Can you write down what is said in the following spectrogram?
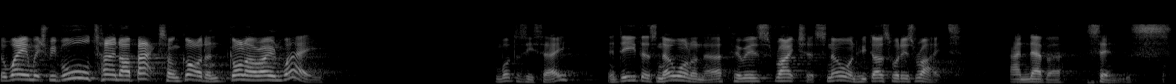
the way in which we've all turned our backs on God and gone our own way. And what does he say? Indeed, there's no one on earth who is righteous, no one who does what is right and never sins.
